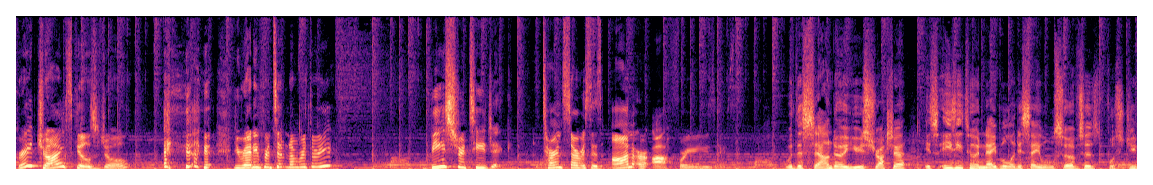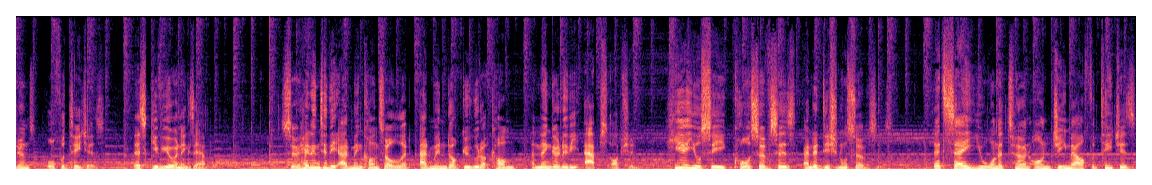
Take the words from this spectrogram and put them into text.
Great drawing skills, Joel. you ready for tip number three? Be strategic. Turn services on or off for your users. With the Sound OU structure, it's easy to enable or disable services for students or for teachers. Let's give you an example. So head into the admin console at admin.google.com and then go to the apps option. Here you'll see core services and additional services. Let's say you want to turn on Gmail for teachers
